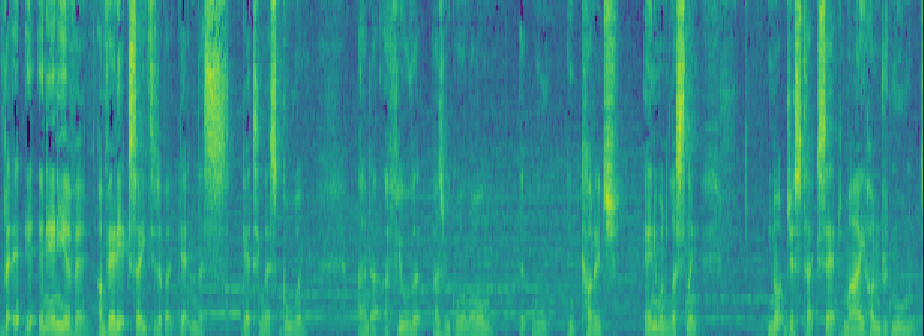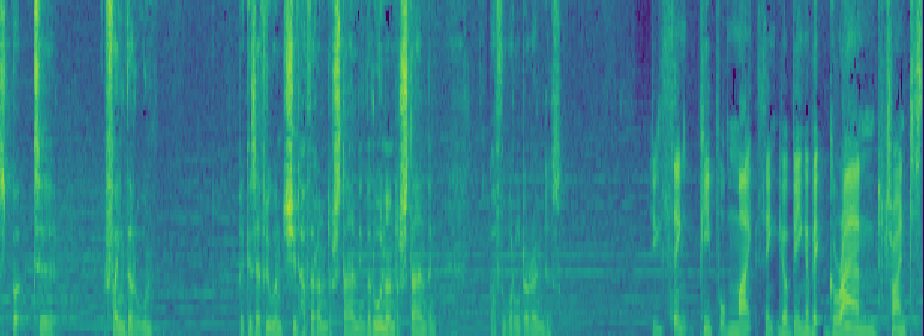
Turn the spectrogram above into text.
But in any event, I'm very excited about getting this getting this going, and I feel that as we go along, it will encourage anyone listening not just to accept my hundred moments, but to find their own because everyone should have their understanding, their own understanding of the world around us. Do you think people might think you're being a bit grand trying to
